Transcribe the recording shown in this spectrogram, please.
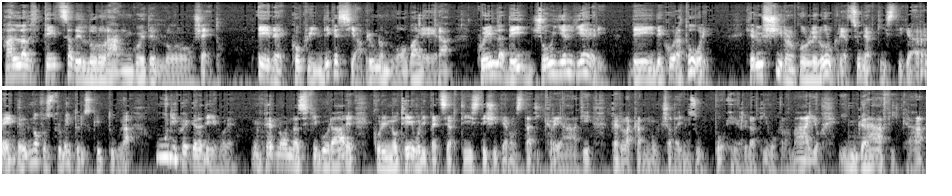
all'altezza del loro rango e del loro ceto. Ed ecco quindi che si apre una nuova era, quella dei gioiellieri, dei decoratori, che riuscirono con le loro creazioni artistiche a rendere il nuovo strumento di scrittura unico e gradevole, per non sfigurare con i notevoli pezzi artistici che erano stati creati per la cannuccia da inzuppo e il relativo calamaio. In grafica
